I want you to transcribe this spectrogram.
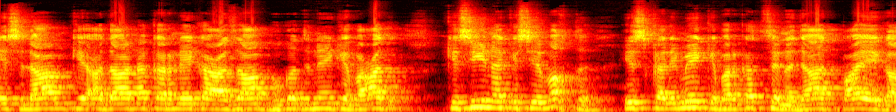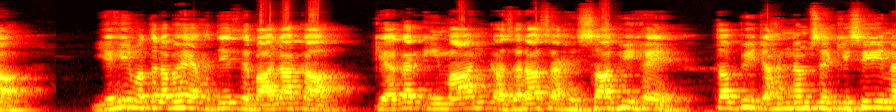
اسلام کے ادا نہ کرنے کا عذاب بھگتنے کے بعد کسی نہ کسی وقت اس کلمے کی برکت سے نجات پائے گا۔ یہی مطلب ہے حدیث بالا کا کہ اگر ایمان کا ذرا سا حصہ بھی ہے، تب بھی جہنم سے کسی نہ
